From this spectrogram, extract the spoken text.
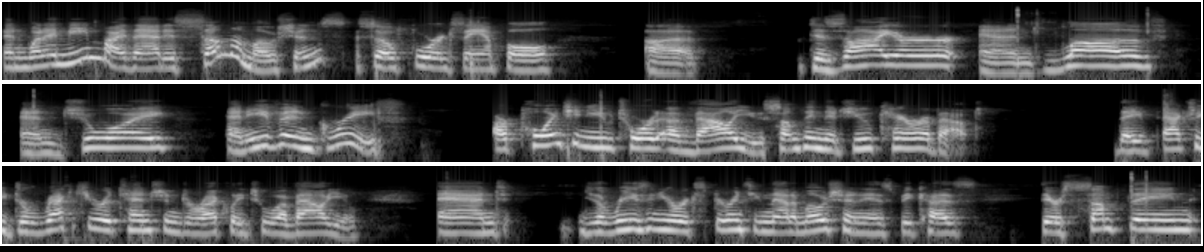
And what I mean by that is some emotions, so for example, uh, desire and love and joy and even grief are pointing you toward a value, something that you care about. They actually direct your attention directly to a value. And the reason you're experiencing that emotion is because there's something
